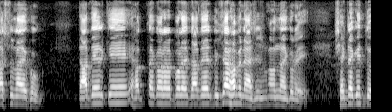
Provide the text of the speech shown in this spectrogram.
রাষ্ট্রনায়ক হোক, তাদেরকে হত্যা করার পরে তাদের বিচার হবে না অন্যায় করে, সেটা কিন্তু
